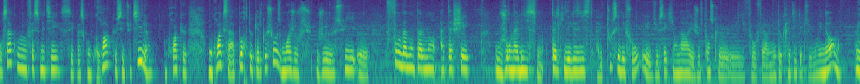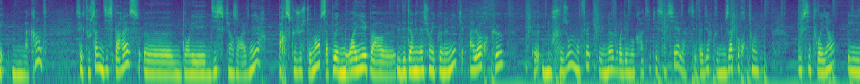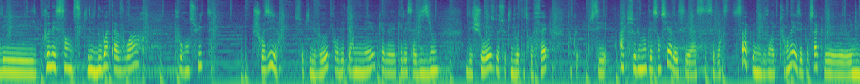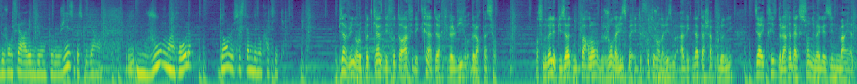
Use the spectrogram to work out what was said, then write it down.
pour ça qu'on fait ce métier. C'est parce qu'on croit que c'est utile. On croit, que, ça apporte quelque chose. Moi, je, suis euh, fondamentalement attachée au journalisme tel qu'il existe, avec tous ses défauts, et Dieu sait qu'il y en a, et je pense qu'il faut faire une autocritique absolument énorme. Mais ma crainte, c'est que tout ça ne disparaisse euh, dans les 10-15 ans à venir, parce que justement, ça peut être broyé par euh, des déterminations économiques, alors que nous faisons en fait une œuvre démocratique essentielle, c'est-à-dire que nous apportons aux citoyens les connaissances qu'il doit avoir pour ensuite choisir ce qu'il veut, pour déterminer quelle est, sa vision des choses, de ce qui doit être fait. Donc c'est absolument essentiel et c'est vers ça que nous devons être tournés. C'est pour ça que nous devons le faire avec déontologie, c'est parce qu'il nous joue un rôle dans le système démocratique. Bienvenue dans le podcast des photographes et des créateurs qui veulent vivre de leur passion. Dans ce nouvel épisode, nous parlons de journalisme et de photojournalisme avec Natacha Poloni, directrice de la rédaction du magazine Marianne.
